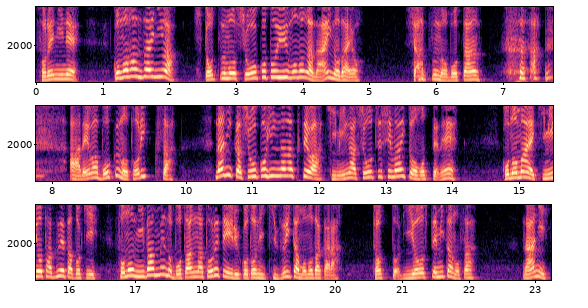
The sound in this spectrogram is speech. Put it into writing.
それにね、この犯罪には一つも証拠というものがないのだよ。シャツのボタン。あれは僕のトリックさ。何か証拠品がなくては君が承知しまいと思ってね。この前君を訪ねた時、その2番目のボタンが取れていることに気づいたものだから、ちょっと利用してみたのさ。何？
